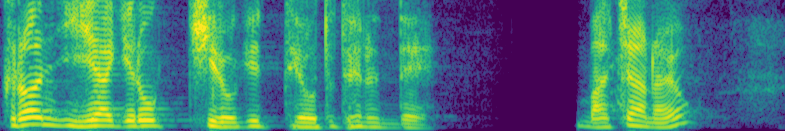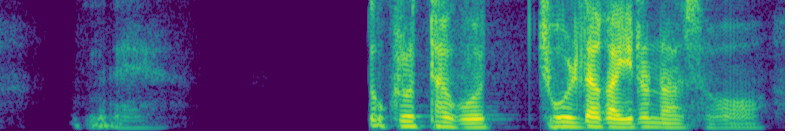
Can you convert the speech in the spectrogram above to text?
그런 이야기로 기록이 되어도 되는데 맞지 않아요? 네. 또 그렇다고 졸다가 일어나서 네.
